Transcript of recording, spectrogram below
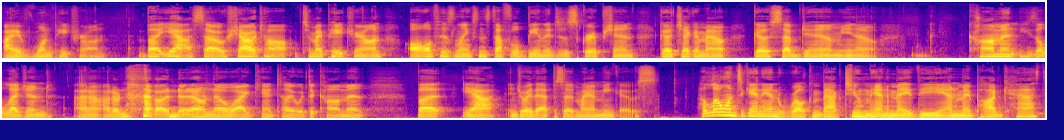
I have one Patreon. But yeah, so shout out to, to my Patreon. All of his links and stuff will be in the description. Go check him out. Go sub to him. You know, comment. He's a legend. I don't. I don't. I don't. I don't know. I can't tell you what to comment. But yeah, enjoy the episode, my amigos. Hello once again, and welcome back to Manime, the anime podcast.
